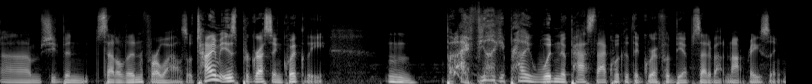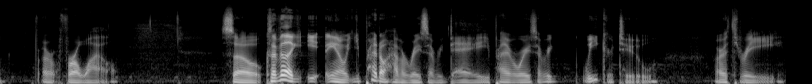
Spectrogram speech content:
Um, she'd been settled in for a while, so time is progressing quickly. But I feel like it probably wouldn't have passed that quickly that Griff would be upset about not racing for, for a while. So, because I feel like you know you probably don't have a race every day. You probably have a race every week or two, or three.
